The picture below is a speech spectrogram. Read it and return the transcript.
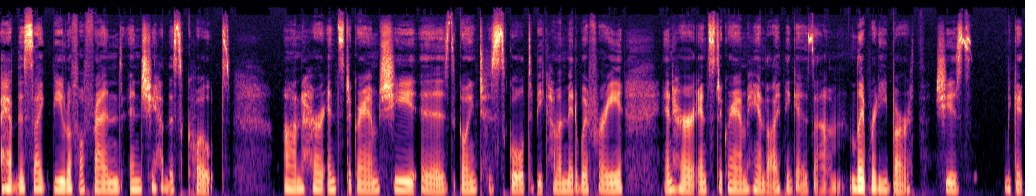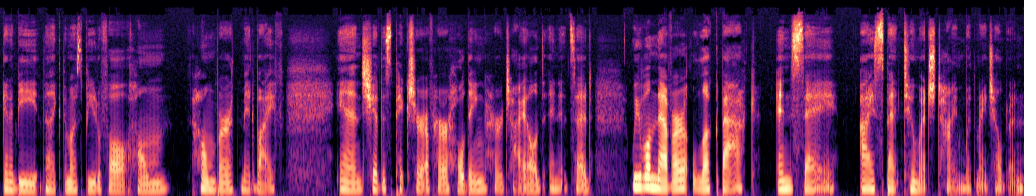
I have this like beautiful friend and she had this quote on her Instagram. She is going to school to become a midwifery and her Instagram handle I think is um, Liberty Birth. She's going to be like the most beautiful home home birth midwife and she had this picture of her holding her child, and it said, We will never look back and say, I spent too much time with my children.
